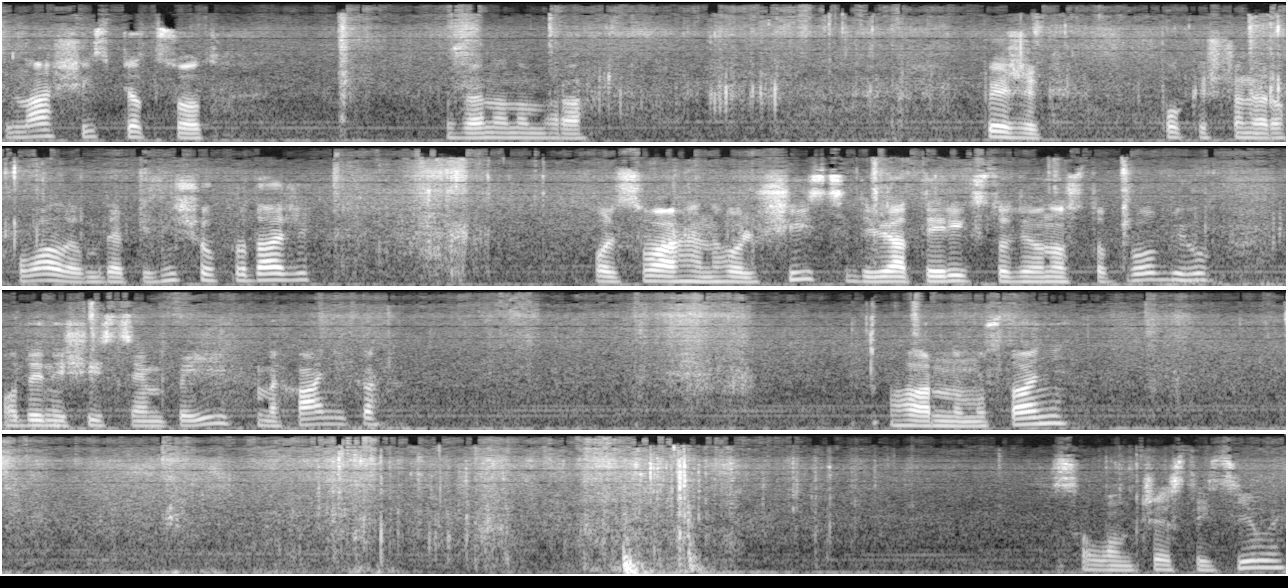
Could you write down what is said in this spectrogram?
Ціна 6500. Вже на номерах. Пижик поки що не рахували, буде пізніше в продажі. Volkswagen Golf 6, 9 рік, 190 пробігу, 1,6 MPI, механіка. В гарному стані. Салон чистий цілий.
